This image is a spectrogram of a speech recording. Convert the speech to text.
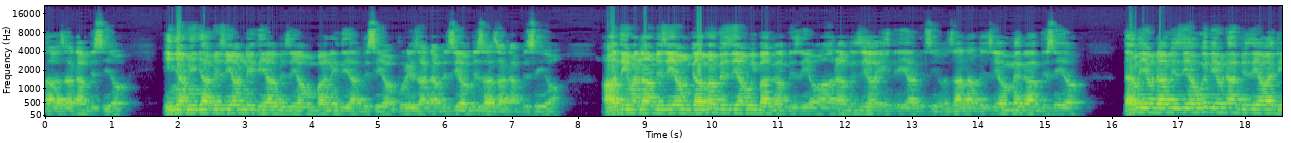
သာဇာတာပစ္စယောဣဣညာမိညာပစ္စယောနေတယပစ္စယောဥပါနေတယပစ္စယောပုရိဇာတပစ္စယောပစ္ဆာဇာတပစ္စယော အာတိဝနာပစ္စယောကာမပစ္စယောဝိပါကပစ္စယောအာရပစ္စယောဣန္ဒြိယပစ္စယောဇာနာပစ္စယောမေဃပစ္စယောသံယုဒပစ္စယောဝိပယုဒပစ္စယောအတ္တိ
